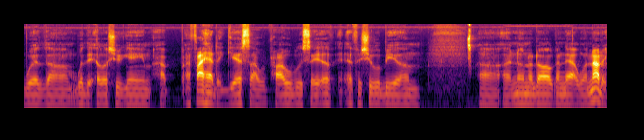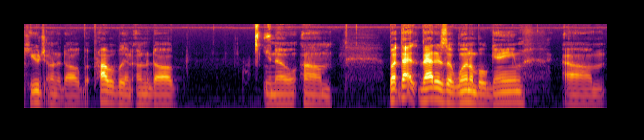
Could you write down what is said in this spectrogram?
with, um, with the LSU game. I, if I had to guess, I would probably say FSU would be, um, uh, an underdog in that one. Not a huge underdog, but probably an underdog. You know, um, but that that is a winnable game. Um,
